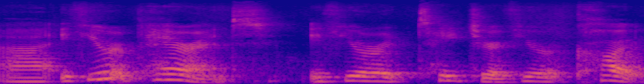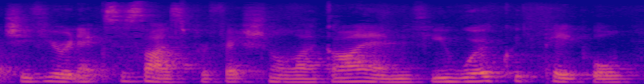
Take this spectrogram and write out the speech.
Uh, if you're a parent, if you're a teacher, if you're a coach, if you're an exercise professional like I am, if you work with people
